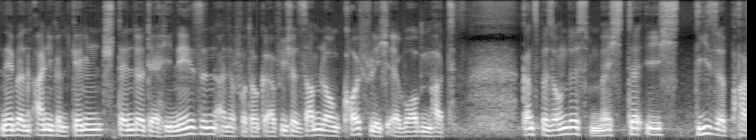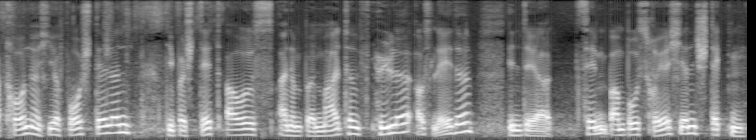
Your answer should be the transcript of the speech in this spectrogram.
neben einigen Gegenständen der Chinesen eine fotografische Sammlung käuflich erworben hat. Ganz besonders möchte ich diese Patrone hier vorstellen. Die besteht aus einem bemalten Hülle aus Leder, in der zehn Bambusröhrchen stecken.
